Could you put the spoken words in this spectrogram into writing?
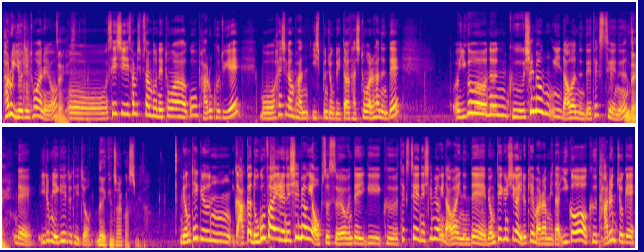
바로 이어진 통화네요. 네. 어, 3시 33분에 통화하고 바로 그 뒤에 뭐 1시간 반 20분 정도 있다가 다시 통화를 하는데 어, 이거는 그 실명이 나왔는데 텍스트에는 네. 네. 이름 얘기해도 되죠. 네, 괜찮을 것 같습니다. 명태균 그러니까 아까 녹음 파일에는 실명이 없었어요. 근데 이게 그 텍스트에는 실명이 나와 있는데 명태균 씨가 이렇게 말합니다. 이거 그 다른 쪽에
